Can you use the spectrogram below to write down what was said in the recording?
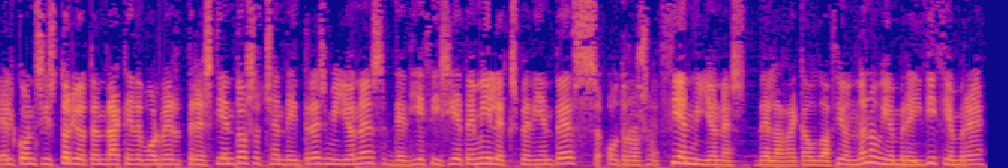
El consistorio tendrá que devolver 383 millones de 17.000 expedientes, otros 100 millones de la recaudación de noviembre y diciembre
